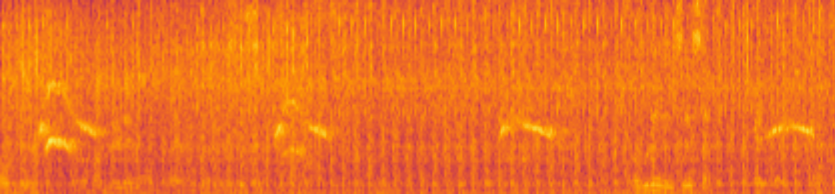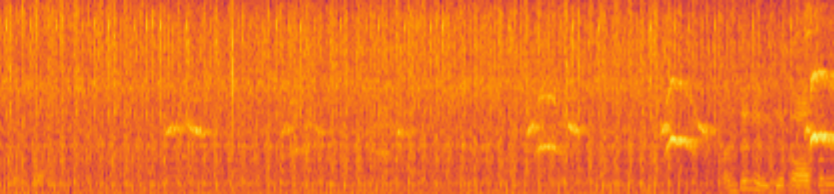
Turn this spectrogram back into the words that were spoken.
ఓకే అప్పుడే వేసేసా. అంటే విద్య కాపర్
